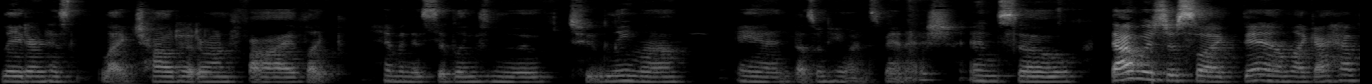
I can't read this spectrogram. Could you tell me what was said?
later in his like childhood around five like him and his siblings moved to lima and that's when he went spanish. And so that was just like damn like i have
